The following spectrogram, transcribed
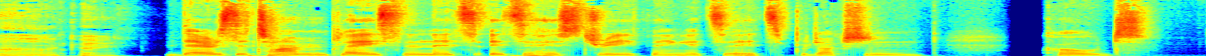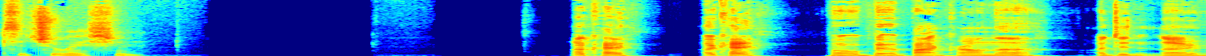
okay. There's a time and place, and it's it's a history thing. It's a it's a production code situation. Okay. Okay. A little bit of background there. I didn't know.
